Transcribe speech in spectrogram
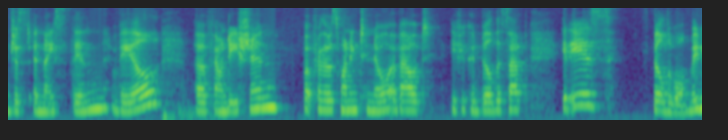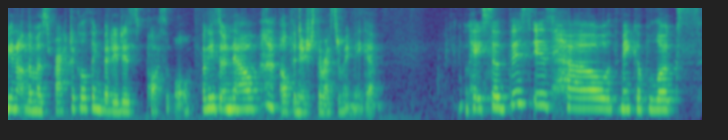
just a nice thin veil of foundation. But for those wanting to know about if you could build this up, it is buildable. Maybe not the most practical thing, but it is possible. Okay, so now I'll finish the rest of my makeup. Okay, so this is how the makeup looks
